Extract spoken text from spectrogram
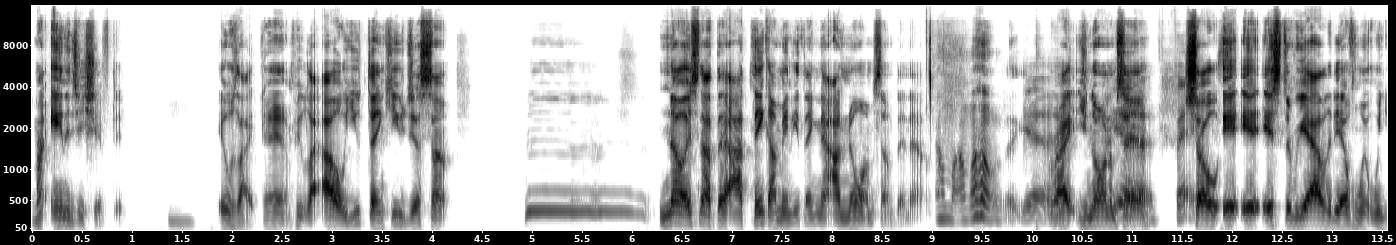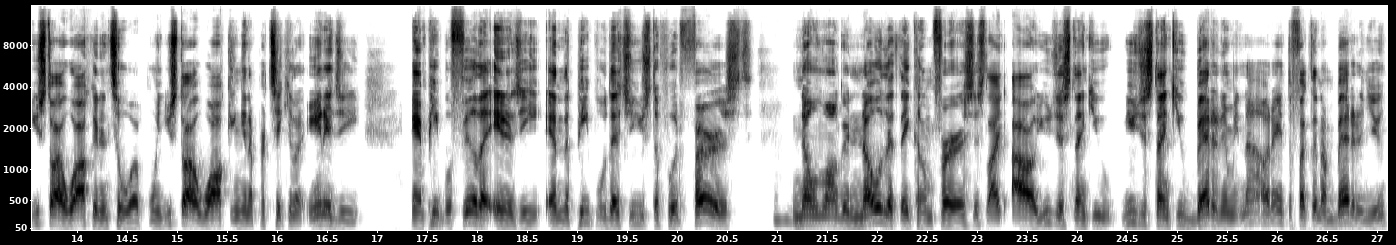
my energy shifted. It was like, damn, people like, oh, you think you just some Mm, No, it's not that I think I'm anything now. I know I'm something now. I'm my mom, but yeah. Right? You know what I'm Yeah, saying? facts. So it, it, it's the reality of when, when you start walking into a when you start walking in a particular energy and people feel that energy and the people that you used to put first Mhm. no longer know that they come first. It's like, oh, you just think you you just think you better than me. No, it ain't the fact that I'm better than you.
